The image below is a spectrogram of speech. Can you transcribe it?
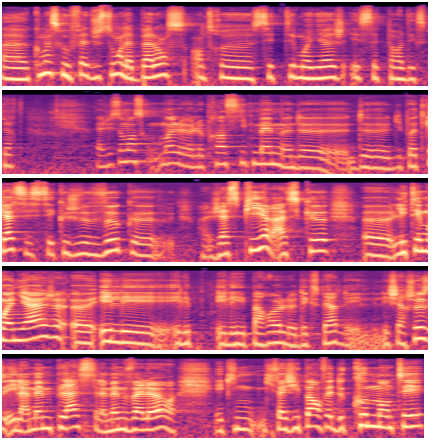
Euh, comment est-ce que vous faites justement la balance entre ces témoignages et cette parole d'experte? Justement, moi, le, principe même de, du podcast, c'est que je veux que. J'aspire à ce que les témoignages et les, et les paroles d'experts, les, chercheuses, aient la même place, la même valeur, et qu'il ne s'agit pas en fait de commenter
